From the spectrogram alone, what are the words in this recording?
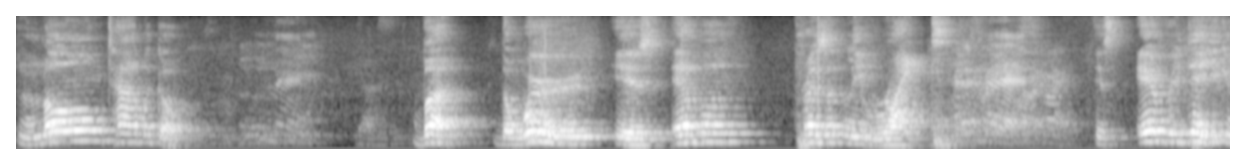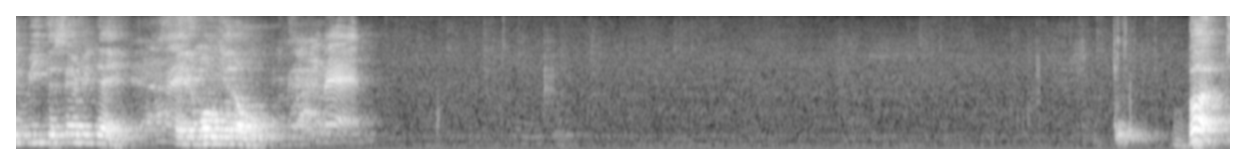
long time ago, but the word is ever presently right. It's every day. You can read this every day, and it won't get old. But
